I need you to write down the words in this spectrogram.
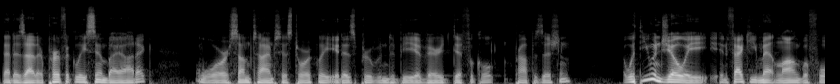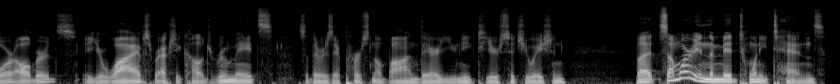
that is either perfectly symbiotic or sometimes historically it has proven to be a very difficult proposition. With you and Joey, in fact, you met long before Allbirds. Your wives were actually college roommates, so there is a personal bond there unique to your situation. But somewhere in the mid 2010s,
